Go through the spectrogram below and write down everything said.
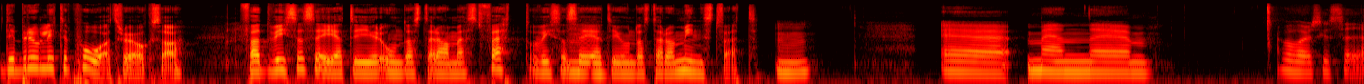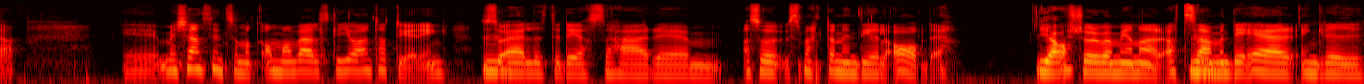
det beror lite på tror jag också. För att vissa säger att det gör ondast där det har mest fett och vissa säger Mm. att det gör ondast där det har minst fett. Mm. Eh, men, eh, vad var det jag skulle säga? Eh, men känns det inte som att om man väl ska göra en tatuering så Mm. är lite det så här, eh, alltså smärtan är en del av det. Ja. Förstår du vad jag menar? Att så här, Mm. men det är en grej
